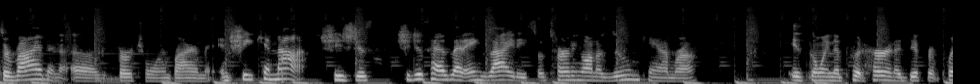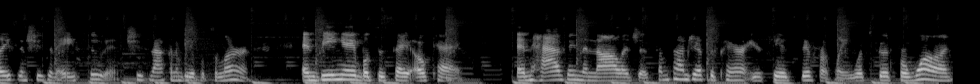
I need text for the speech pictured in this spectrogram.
survive in a virtual environment, and she cannot. She's just she just has that anxiety. So turning on a Zoom camera is going to put her in a different place, and she's an A student. She's not going to be able to learn. And being able to say, okay, and having the knowledge that sometimes you have to parent your kids differently. What's good for one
